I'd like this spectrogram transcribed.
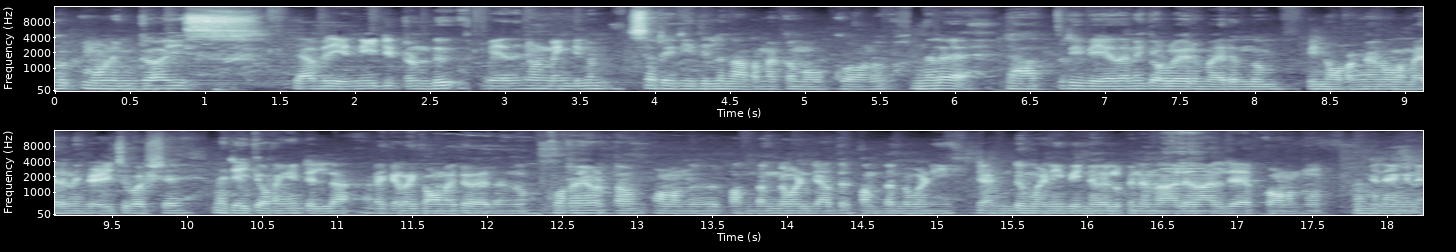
ഗുഡ് മോർണിംഗ് ഗായ്സ് രാവിലെ എണ്ണീറ്റിട്ടുണ്ട് വേദന ഉണ്ടെങ്കിലും ചെറിയ രീതിയിൽ നടന്നൊക്കെ നോക്കുവാണ്. ഇന്നലെ രാത്രി വേദനയ്ക്കുള്ള ഒരു മരുന്നും പിന്നെ ഉറങ്ങാനുള്ള മരുന്നും കഴിച്ചു. പക്ഷേ മര്യാദയ്ക്ക് ഉറങ്ങിയിട്ടില്ല. ഇടയ്ക്കിടയ്ക്ക് ഉണരുമായിരുന്നു. കുറേ വട്ടം ഉണന്നു പന്ത്രണ്ട് മണി രാത്രി പന്ത്രണ്ട് മണി രണ്ട് മണി പിന്നെ പിന്നെ നാല് നാലര ആയപ്പോൾ ഉണർന്നു. അങ്ങനെ അങ്ങനെ.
